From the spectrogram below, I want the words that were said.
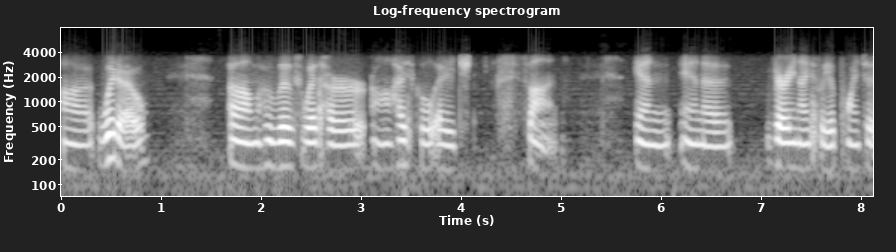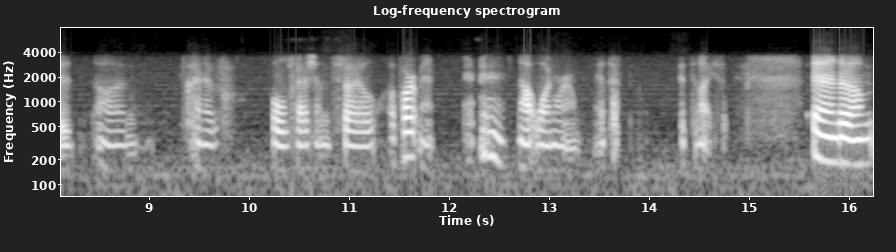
uh, widow, um, who lives with her uh, high school aged son in in a very nicely appointed uh, kind of old fashioned style apartment, not one room. It's it's nice, and um,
